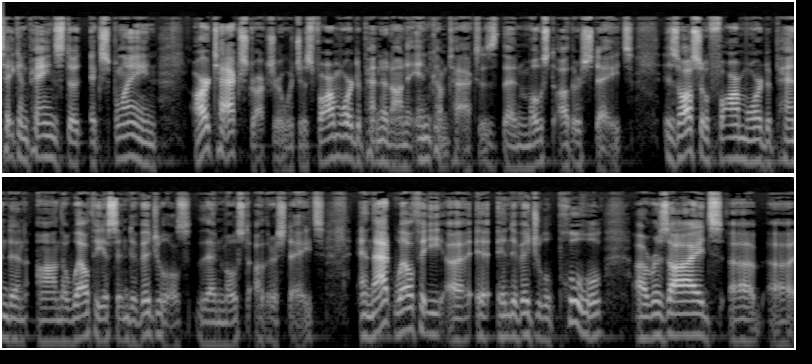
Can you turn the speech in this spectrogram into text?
taken pains to explain, our tax structure, which is far more dependent on income taxes than most other states, is also far more dependent on the wealthiest individuals than most other states. And that wealthy uh, individual pool uh, resides uh, uh,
